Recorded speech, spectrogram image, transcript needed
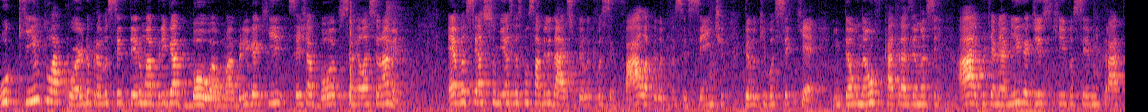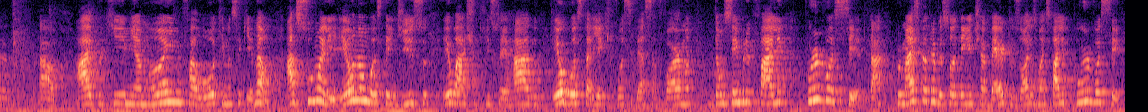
O quinto acordo para você ter uma briga boa, uma briga que seja boa para o seu relacionamento, é você assumir as responsabilidades pelo que você fala, pelo que você sente, pelo que você quer. Então não ficar trazendo assim, ah, porque a minha amiga disse que você me trata tal. Ai, porque minha mãe falou que não sei o quê. Não, assuma ali. Eu não gostei disso, eu acho que isso é errado, eu gostaria que fosse dessa forma. Então sempre fale por você, tá? Por mais que outra pessoa tenha te aberto os olhos, mas fale por você.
